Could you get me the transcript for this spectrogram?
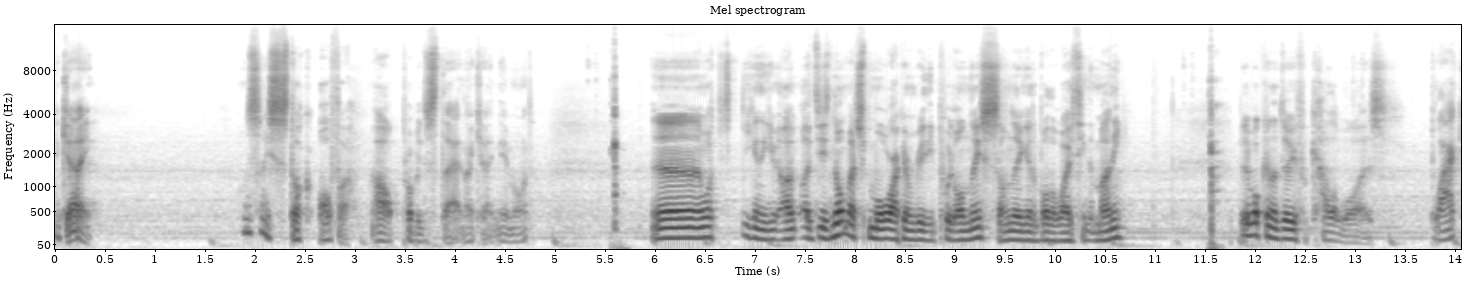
Okay. Let's say stock offer. Oh, probably just that. Okay, never mind. Uh, what's you going to give? Uh, there's not much more I can really put on this, so I'm not even going to bother wasting the money. But what can I do for colour-wise? Black,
